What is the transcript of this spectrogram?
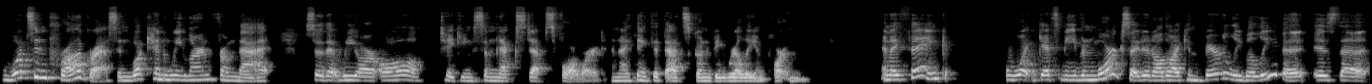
what's in progress and what can we learn from that so that we are all taking some next steps forward. And I think that that's going to be really important. And I think what gets me even more excited, although I can barely believe it, is that,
